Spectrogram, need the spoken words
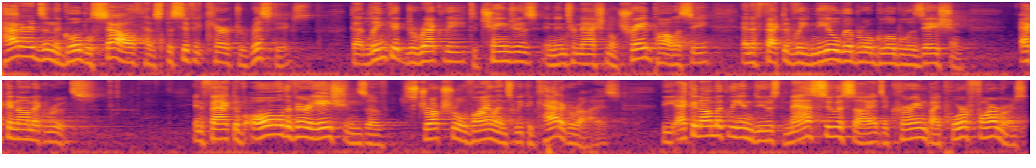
patterns in the global south have specific characteristics that link it directly to changes in international trade policy and effectively neoliberal globalization, economic roots. In fact, of all the variations of structural violence we could categorize, the economically induced mass suicides occurring by poor farmers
